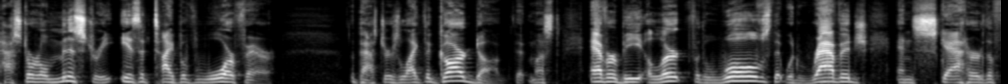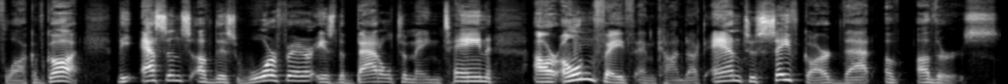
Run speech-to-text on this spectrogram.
Pastoral ministry is a type of warfare. The pastor is like the guard dog that must ever be alert for the wolves that would ravage and scatter the flock of God. The essence of this warfare is the battle to maintain our own faith and conduct and to safeguard that of others.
